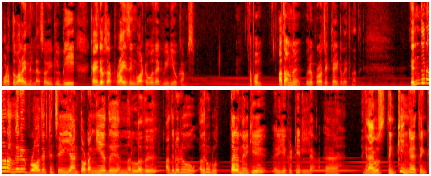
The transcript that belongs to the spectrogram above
പുറത്ത് പറയുന്നില്ല. So it will be kind of surprising whatever that video comes അപ്പം അതാണ് ഒരു പ്രോജക്റ്റായിട്ട് വരുന്നത്. എന്തിനാണ് അങ്ങനെ ഒരു പ്രോജക്റ്റ് ചെയ്യാൻ തുടങ്ങിയത് എന്നുള്ളത് അതിനൊരു അതിനൊരു ഉത്തരം എനിക്ക് എനിക്ക് കിട്ടിയിട്ടില്ല. I was thinking I think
